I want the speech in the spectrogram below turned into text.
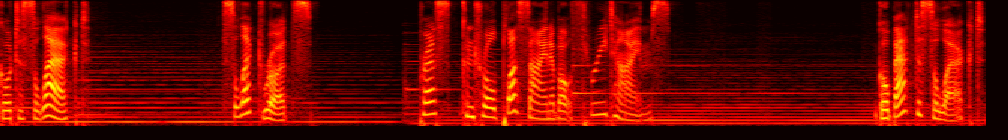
Go to Select, select Roots, press Ctrl plus sign about three times. Go back to Select,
